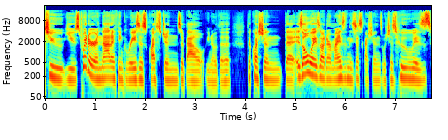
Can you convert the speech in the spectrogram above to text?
to use Twitter. And that I think raises questions about, you know, the, the question that is always on our minds in these discussions, which is who is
